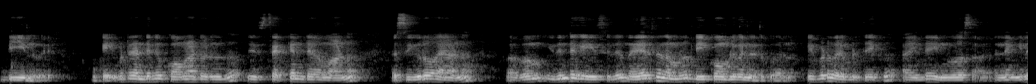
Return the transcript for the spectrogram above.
D എന്ന് വരും. ഓക്കെ ഇവിടെ രണ്ടിനും കോമൺ ആയിട്ട് വരുന്നത് സെക്കൻഡ് ടേം ആണ്. സീറോ ആണ്. അപ്പം ഇതിന്റെ കേസിൽ നേരത്തെ നമ്മൾ ബി കോംപ്ലിമെന്റ് എടുക്കുമായിരുന്നു ഇവിടെ വരുമ്പോഴത്തേക്ക് അതിന്റെ ഇൻവേഴ്സ് അല്ലെങ്കിൽ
